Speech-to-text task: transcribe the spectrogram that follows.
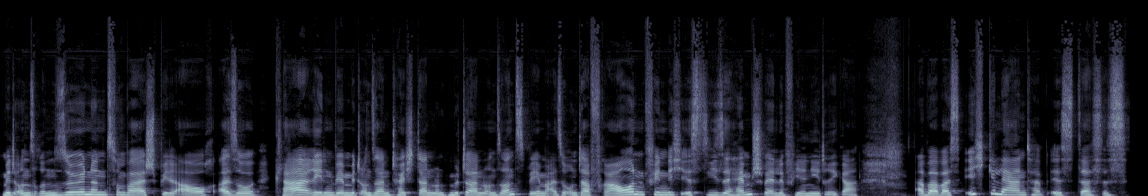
mit unseren Söhnen zum Beispiel auch. Also klar reden wir mit unseren Töchtern und Müttern und sonst wem. Also unter Frauen, finde ich, ist diese Hemmschwelle viel niedriger. Aber was ich gelernt habe, ist, dass es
